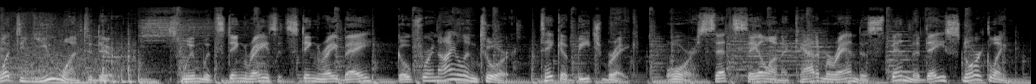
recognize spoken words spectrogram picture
What do you want to do? Swim with stingrays at Stingray Bay? Go for an island tour? Take a beach break? or set sail on a catamaran to spend the day snorkeling.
